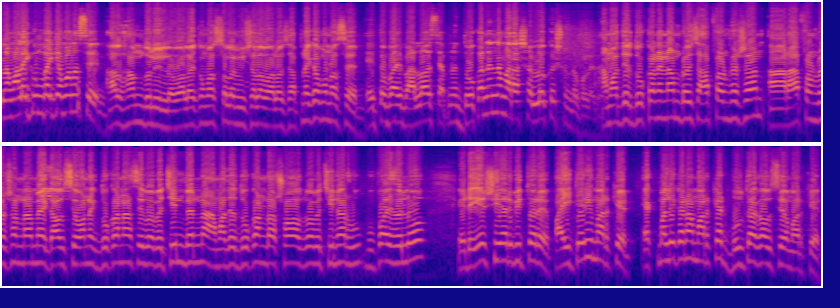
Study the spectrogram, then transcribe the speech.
আসসালামু আলাইকুম ভাই কেমন আছেন? আলহামদুলিল্লাহ ওয়ালাইকুম আসসালাম ইনশাআল্লাহ ভালো আছে। আপনি কেমন আছেন? এই তো ভাই ভালো আছে। আপনার দোকানের নাম আর আসার লোকেশনটা বলে আমাদের দোকানের নাম রয়েছে আফরান ফ্যাশন আর আফরান ফ্যাশন নামে গাউসি অনেক দোকান আছে এভাবে চিনবেন না। আমাদের দোকানটা সহজভাবে চিনার উপায় হলো এটা এশিয়ার ভিতরে পাইকারি মার্কেট এক মালিকানা মার্কেট বুলতা গাউসিয়া মার্কেট।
